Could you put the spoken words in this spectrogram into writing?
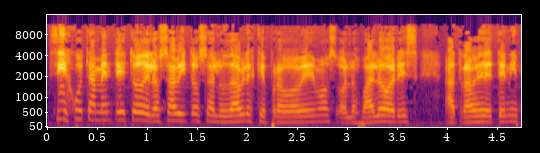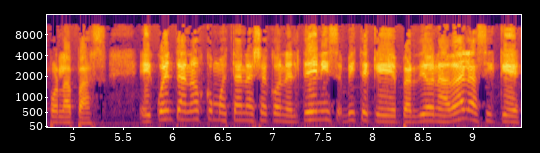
Sí, justamente esto de los hábitos saludables que promovemos o los valores a través de Tenis por la Paz. Eh, cuéntanos cómo están allá con el tenis. Viste que perdió Nadal, así que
